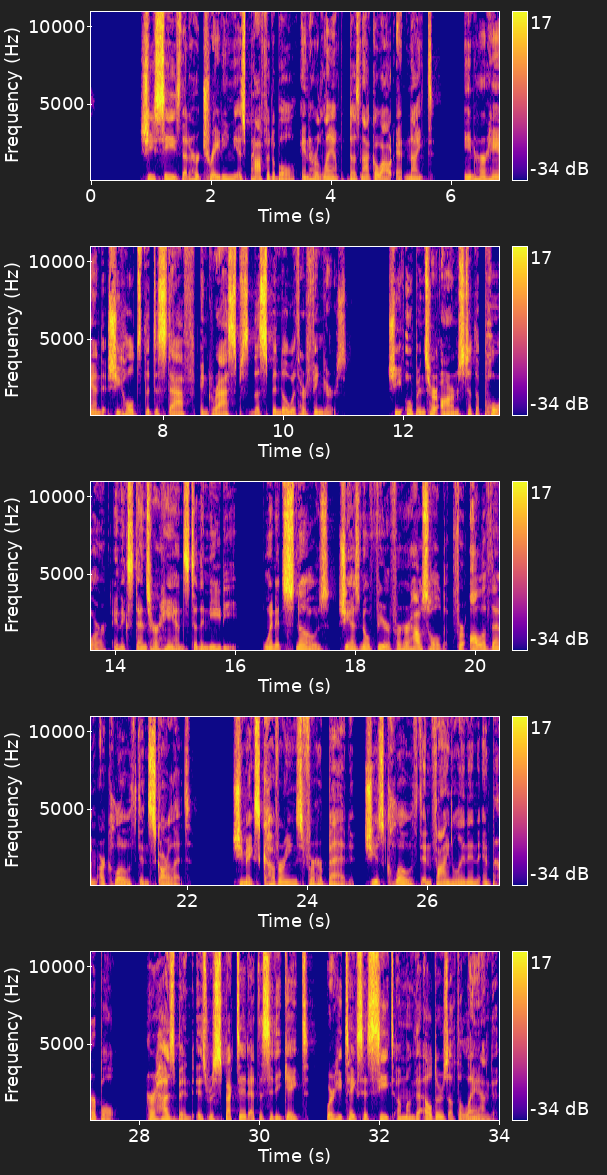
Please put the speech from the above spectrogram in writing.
She sees that her trading is profitable and her lamp does not go out at night. In her hand, she holds the distaff and grasps the spindle with her fingers. She opens her arms to the poor and extends her hands to the needy. When it snows, she has no fear for her household, for all of them are clothed in scarlet. She makes coverings for her bed. She is clothed in fine linen and purple. Her husband is respected at the city gate, where he takes his seat among the elders of the land.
